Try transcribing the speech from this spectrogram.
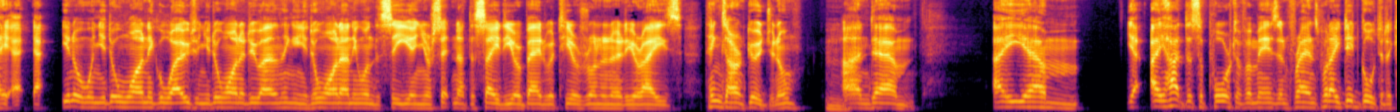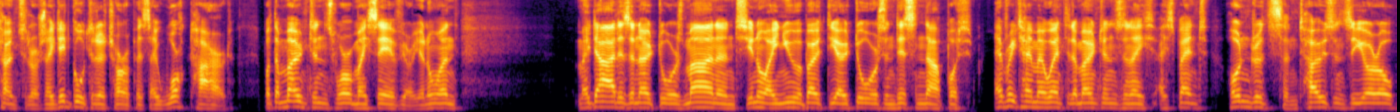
I, I, you know, when you don't want to go out and you don't want to do anything and you don't want anyone to see you and you're sitting at the side of your bed with tears running out of your eyes, things aren't good, you know. Mm. And um, I um, yeah, I had the support of amazing friends, but I did go to the counsellors, I did go to the therapists, I worked hard, but the mountains were my saviour, you know, and my dad is an outdoors man and you know I knew about the outdoors and this and that but every time I went to the mountains and I, I spent hundreds and thousands of euro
